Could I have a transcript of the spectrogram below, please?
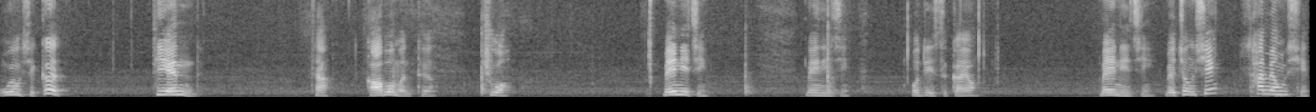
5형식 끝. The end. 자, government 주어. 매니지. 매니지. 어디 있을까요? 매니지. 몇 형식? 3형식.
